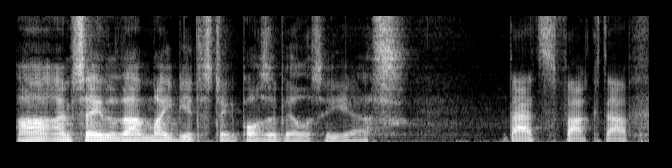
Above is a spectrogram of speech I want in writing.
Uh, I'm saying that that might be a distinct possibility. Yes. that's fucked up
